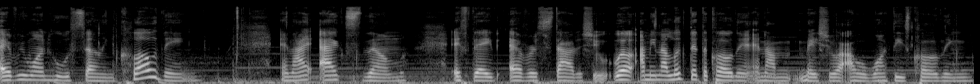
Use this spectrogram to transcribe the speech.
everyone who was selling clothing and I asked them if they've ever styled a shoe. Well, I mean, I looked at the clothing and I made sure I would want these clothing,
